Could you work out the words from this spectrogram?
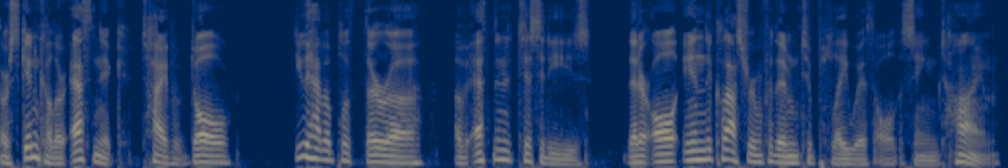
or skin color, ethnic type of doll. Do you have a plethora of ethnicities that are all in the classroom for them to play with all the same time?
